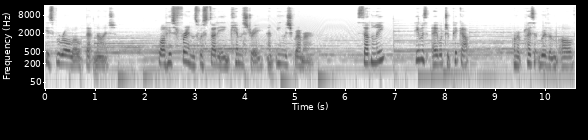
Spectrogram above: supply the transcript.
his Barolo that night, while his friends were studying chemistry and English grammar. Suddenly, he was able to pick up on a pleasant rhythm of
